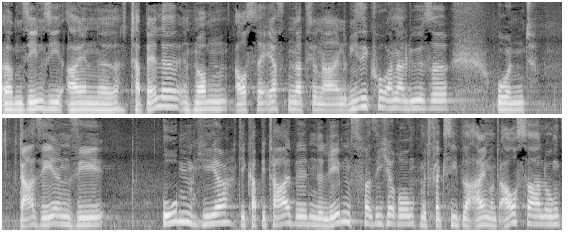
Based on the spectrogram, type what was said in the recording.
ähm, sehen Sie eine Tabelle entnommen aus der ersten nationalen Risikoanalyse und da sehen Sie oben hier die kapitalbildende Lebensversicherung mit flexibler Ein- und Auszahlung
